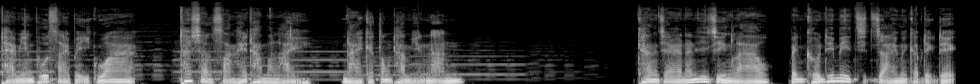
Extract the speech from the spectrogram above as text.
แถมยังพูดใส่ไปอีกว่า ถ้าฉันสั่งให้ทำอะไร นายก็ต้องทำอย่างนั้น คังแจนั้นจริงๆแล้ว เป็นคนที่มีจิตใจเหมือนกับเด็ก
